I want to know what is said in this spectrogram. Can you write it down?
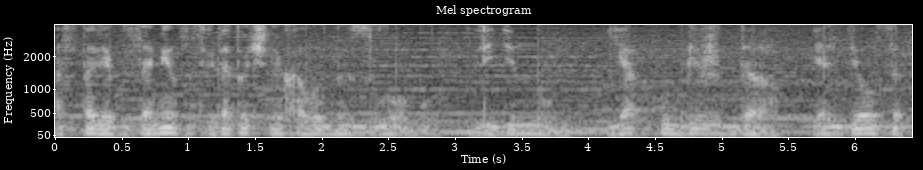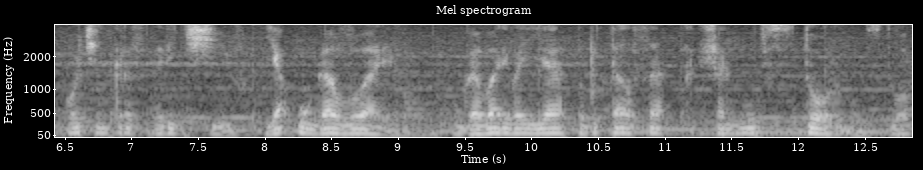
оставив взамен сосредоточенную холодную злобу, ледяную. Я убеждал, я сделался очень красноречив, я уговаривал. Уговаривая, я попытался отшагнуть в сторону. Ствол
